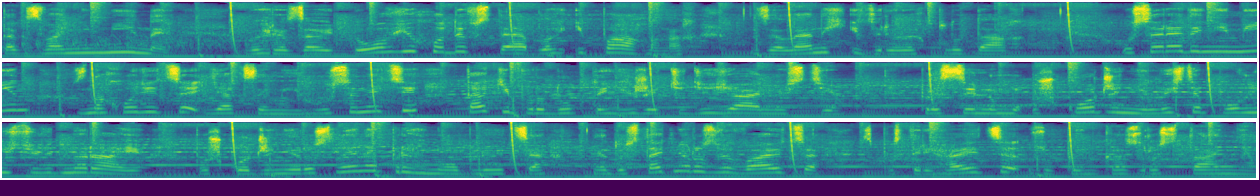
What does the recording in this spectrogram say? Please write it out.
так звані міни, вигризають довгі ходи в стеблах і пагонах, зелених і зрілих плодах. Усередині мін знаходяться як самі гусениці, так і продукти їх життєдіяльності. При сильному ушкодженні листя повністю відмирає, пошкоджені рослини пригноблюються, недостатньо розвиваються, спостерігається зупинка зростання.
